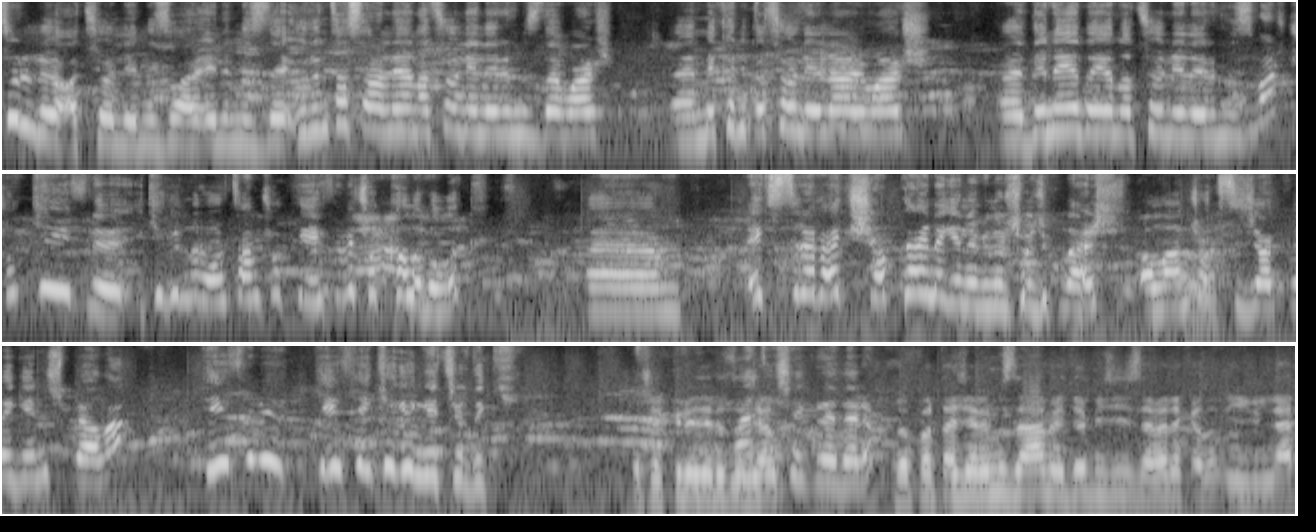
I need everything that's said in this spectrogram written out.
türlü atölyemiz var elimizde. Ürün tasarlayan atölyelerimiz de var. Ee, mekanik atölyeler var. Ee, deneye dayan atölyelerimiz var. Çok keyifli. İki gündür ortam çok keyifli ve çok kalabalık. Ee, ekstra belki şapkayla gelebilir çocuklar. Alan Evet. çok sıcak ve geniş bir alan. Keyifli bir, keyifli iki gün geçirdik. Teşekkür ederiz Ben hocam. teşekkür ederim. Röportajlarımız devam ediyor. Bizi izlemede kalın. İyi günler.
